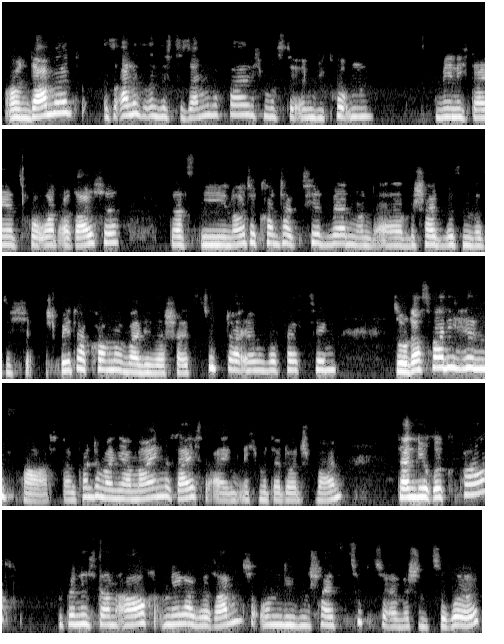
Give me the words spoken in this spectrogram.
Und damit ist alles in sich zusammengefallen. Ich musste irgendwie gucken, wen ich da jetzt vor Ort erreiche, dass die Leute kontaktiert werden und äh, Bescheid wissen, dass ich später komme, weil dieser scheiß Zug da irgendwo festhing. So, das war die Hinfahrt. Dann könnte man ja meinen, reicht eigentlich mit der Deutschen Bahn. Dann die Rückfahrt bin ich dann auch mega gerannt, um diesen scheiß Zug zu erwischen, zurück.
